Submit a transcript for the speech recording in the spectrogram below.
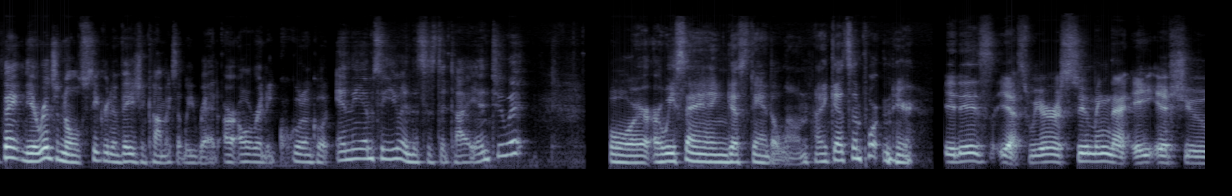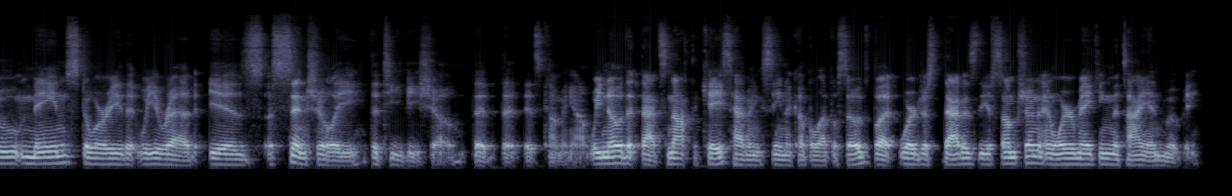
thing the original Secret Invasion comics that we read are already quote unquote in the MCU and this is to tie into it? Or are we saying a standalone? I guess important here. It is, yes, we are assuming that eight issue main story that we read is essentially the TV show that, that is coming out. We know that that's not the case, having seen a couple episodes, but we're just, that is the assumption, and we're making the tie in movie.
